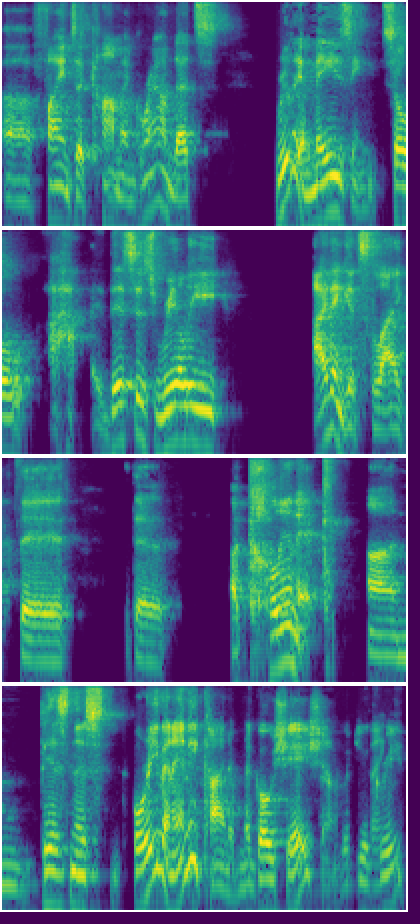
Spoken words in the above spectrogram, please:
uh, finds a common ground that's really amazing. So uh, this is really, I think it's like the the a clinic on business or even any kind of negotiation. Would you agree?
